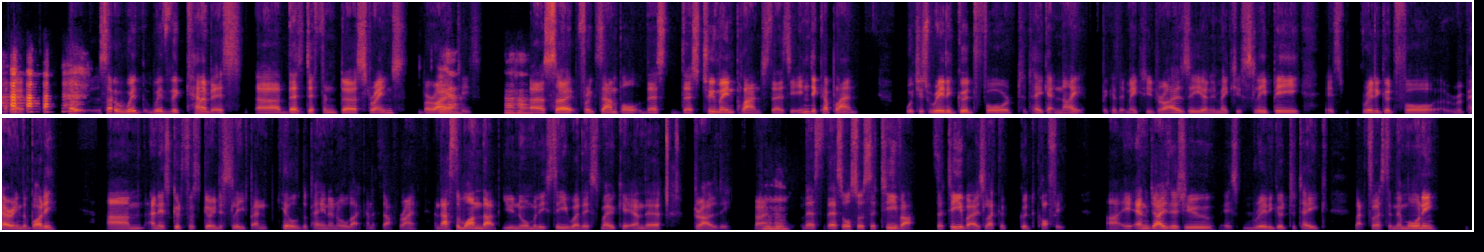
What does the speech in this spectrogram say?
So so with with the cannabis, uh, there's different uh, strains, varieties. Uh-huh. Uh, so for example, there's there's two main plants. There's the indica plant, which is really good for to take at night because it makes you drowsy and it makes you sleepy. It's really good for repairing the body. um, and it's good for going to sleep and kills the pain and all that kind of stuff, right? And that's the one that you normally see where they smoke it and they're drowsy, right? Mm-hmm. There's there's also sativa. Sativa is like a good coffee. Uh, it energizes you. It's really good to take like first in the morning.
